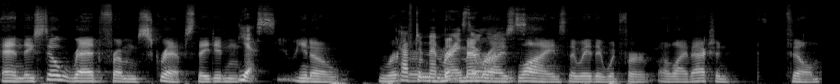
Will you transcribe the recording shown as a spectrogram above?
And they still read from scripts. They didn't, yes. you know, re- Have to memorize their memorize lines. lines the way they would for a live action film.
